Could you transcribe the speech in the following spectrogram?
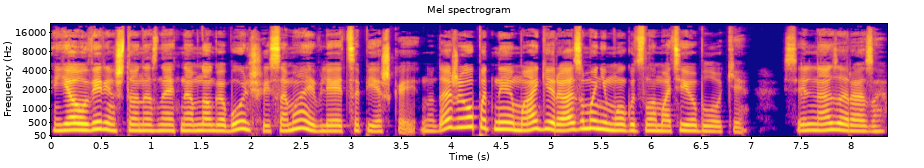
Я уверен, что она знает намного больше и сама является пешкой, но даже опытные маги разума не могут взломать ее блоки. Сильна зараза.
